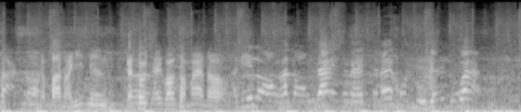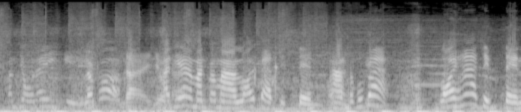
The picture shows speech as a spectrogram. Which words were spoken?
ำบากหน่อยลำบากหน่อยนิดนึงแต่ต้องใช้ความสามารถเนาะอันนี้ลองฮะลองได้ใช่ไหมจะได้คนดูจะได้รู้ว่ามันโยนได้จริงๆแล้วก็ได้โยนได้อันเนี้ยมันประมาณ 180 เซนอะสมมติว่า 150 เซน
